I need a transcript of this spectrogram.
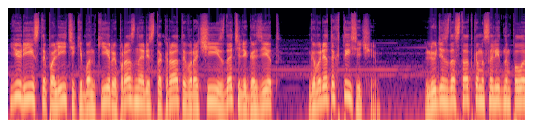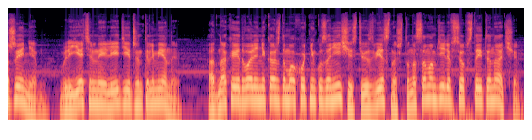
Юристы, политики, банкиры, праздные аристократы, врачи, издатели газет. Говорят их тысячи. Люди с достатком и солидным положением, влиятельные леди и джентльмены. Однако едва ли не каждому охотнику за нечистью известно, что на самом деле все обстоит иначе.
